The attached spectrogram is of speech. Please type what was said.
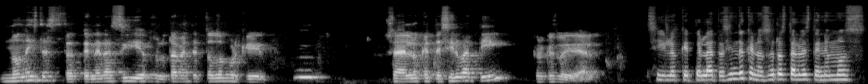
no necesitas tener así absolutamente todo porque, o sea, lo que te sirva a ti, creo que es lo ideal. Sí, lo que te lata. Siento que nosotros tal vez tenemos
